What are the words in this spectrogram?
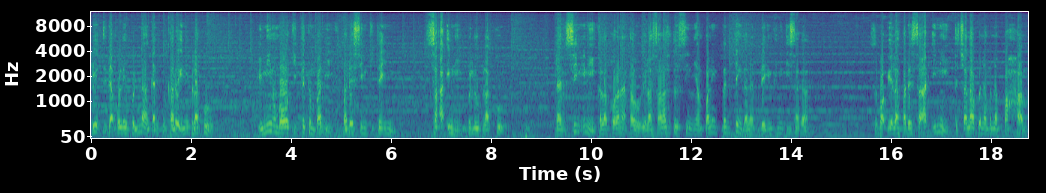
dia tidak boleh benarkan perkara ini berlaku. Ini membawa kita kembali kepada scene kita ini. Saat ini perlu berlaku. Dan scene ini kalau korang nak tahu ialah salah satu scene yang paling penting dalam The Infinity Saga. Sebab ialah pada saat ini T'Challa benar-benar faham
